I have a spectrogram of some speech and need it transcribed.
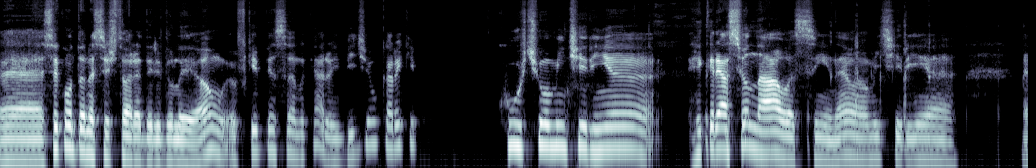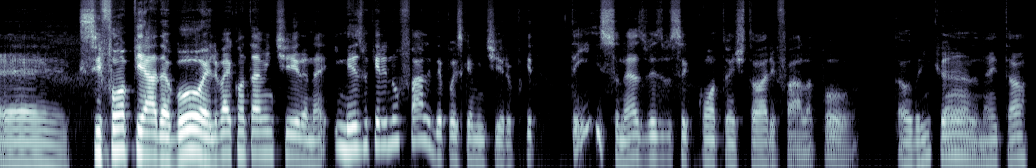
É, você contando essa história dele do leão, eu fiquei pensando, cara, o Embiid é um cara que curte uma mentirinha recreacional, assim, né? Uma mentirinha é, se for uma piada boa, ele vai contar mentira, né? E mesmo que ele não fale depois que é mentira, porque tem isso, né? Às vezes você conta uma história e fala, pô, tava brincando, né? E tal.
